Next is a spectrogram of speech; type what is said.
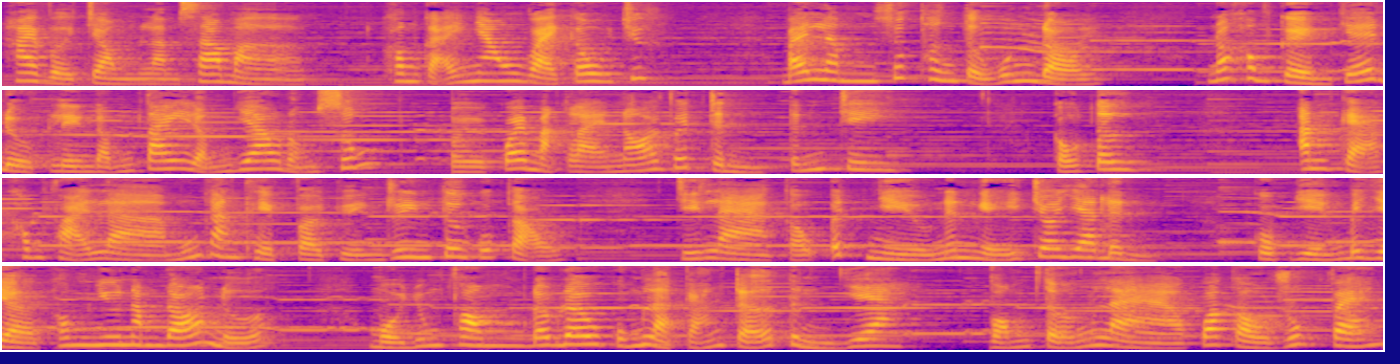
Hai vợ chồng làm sao mà Không cãi nhau vài câu chứ? Bái Lâm xuất thân từ quân đội nó không kềm chế được liền động tay, động dao, động súng. Rồi quay mặt lại nói với Trình, Tính Chi. Cậu Tư, Anh cả không phải là muốn can thiệp vào chuyện riêng tư của cậu. Chỉ là cậu ít nhiều nên nghĩ cho gia đình. Cục diện bây giờ không như năm đó nữa. Mộ Dung Phong đâu đâu cũng là cản trở tình gia. Vọng tưởng là qua cầu rút ván.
